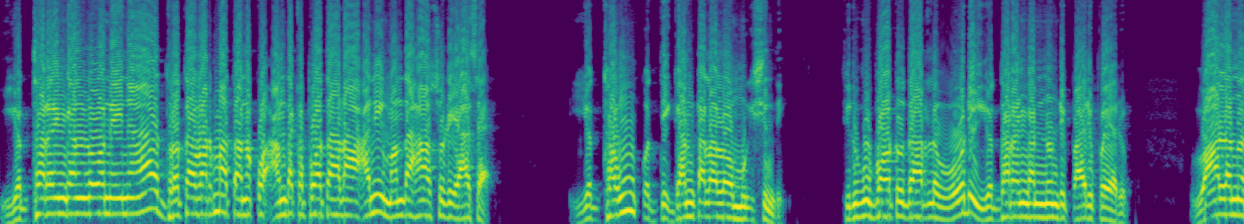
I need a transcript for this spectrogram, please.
యుద్ధరంగంలోనైనా ధృతవర్మ తనకు అందకపోతాడా అని మందహాసుడి ఆశ. యుద్ధం కొద్ది గంటలలో ముగిసింది. తిరుగుబాటుదారులు ఓడి యుద్ధరంగం నుండి పారిపోయారు. వాళ్ళను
